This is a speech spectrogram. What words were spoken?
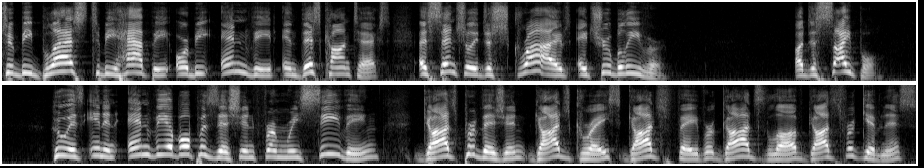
To be blessed, to be happy, or be envied in this context essentially describes a true believer, a disciple who is in an enviable position from receiving God's provision, God's grace, God's favor, God's love, God's forgiveness,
